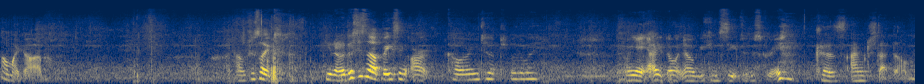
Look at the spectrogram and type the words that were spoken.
Oh my god. I was just like, you know, this is a basic art coloring tips, by the way. I mean, I don't know if you can see it through the screen, because I'm just that dumb.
